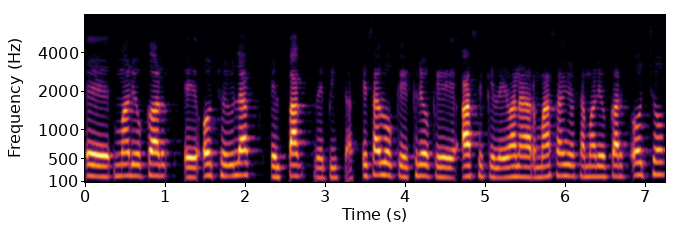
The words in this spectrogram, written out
eh, Mario Kart 8 eh, Black el pack de pistas. Es algo que creo que hace que le van a dar más años a Mario Kart 8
